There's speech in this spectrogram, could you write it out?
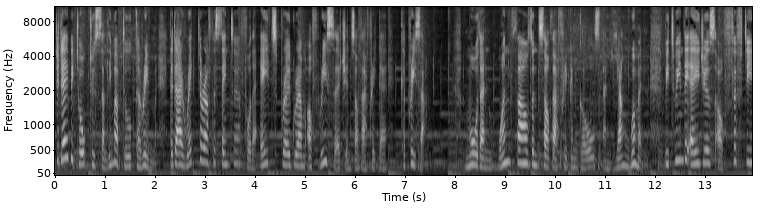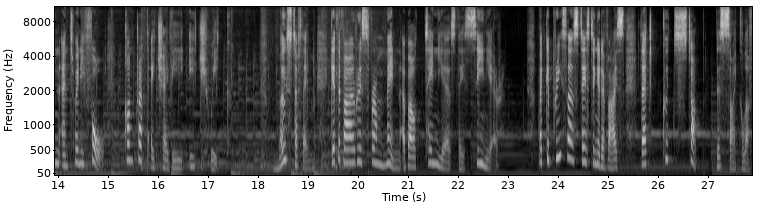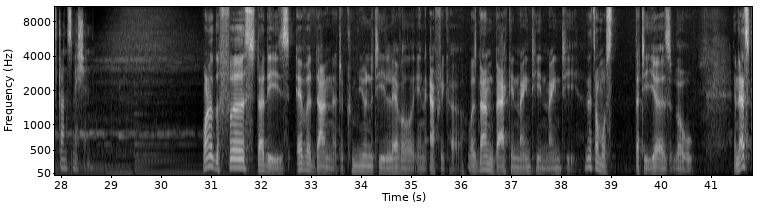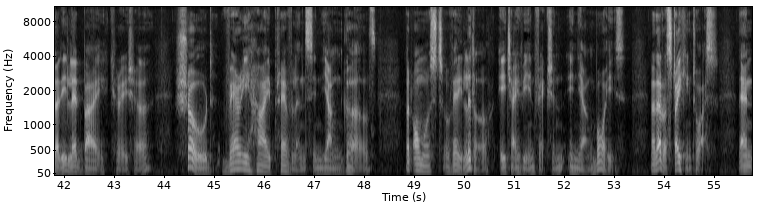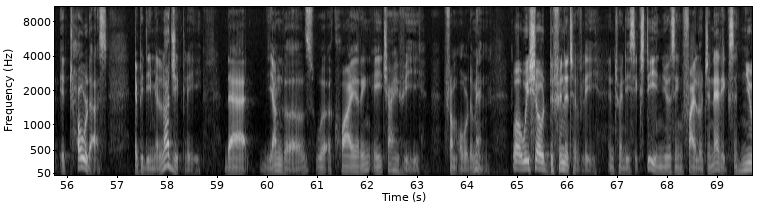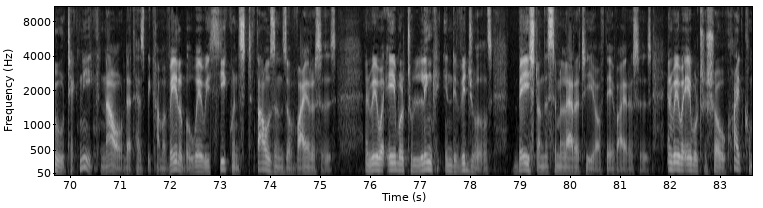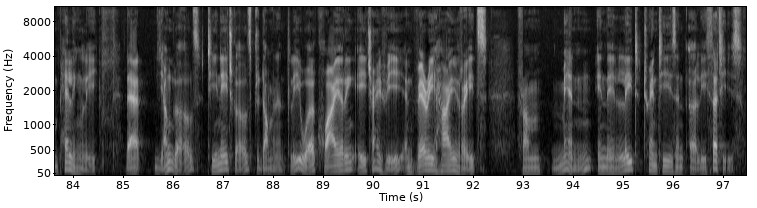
Today we talk to Salim Abdool Karim, the director of the Center for the AIDS Program of Research in South Africa, CAPRISA. More than 1,000 South African girls and young women between the ages of 15 and 24 contract HIV each week. Most of them get the virus from men about 10 years their senior. But CAPRISA is testing a device that could stop this cycle of transmission. One of the first studies ever done at a community level in Africa was done back in 1990. That's almost 30 years ago. And that study, led by CAPRISA, showed very high prevalence in young girls, but almost or very little HIV infection in young boys. Now, that was striking to us. And it told us epidemiologically that young girls were acquiring HIV from older men. Well, we showed definitively in 2016 using phylogenetics, a new technique now that has become available, where we sequenced thousands of viruses and we were able to link individuals based on the similarity of their viruses. And we were able to show quite compellingly that young girls, teenage girls predominantly, were acquiring HIV and very high rates from men in their late 20s and early 30s.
